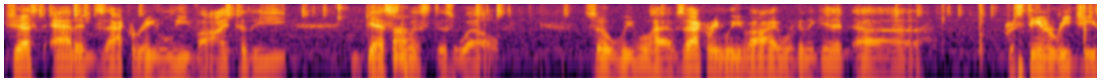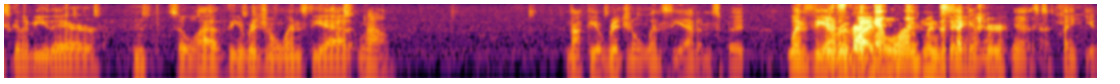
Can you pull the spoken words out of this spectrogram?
just added Zachary Levi to the guest Huh. list as well. So we will have Zachary Levi. We're gonna get uh, Christina Ricci's going to be there. Hmm. So we'll have the original Wednesday ad. Well, not the original Wednesday Addams, but Wednesday The Addams. second revival one. The second sure. one. Yes. Thank you.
